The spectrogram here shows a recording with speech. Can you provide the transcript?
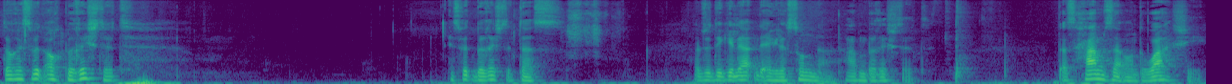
Doch es wird auch berichtet, es wird berichtet, dass, also die Gelehrten der Ahl Sunnah haben berichtet, dass Hamza und Wahshi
